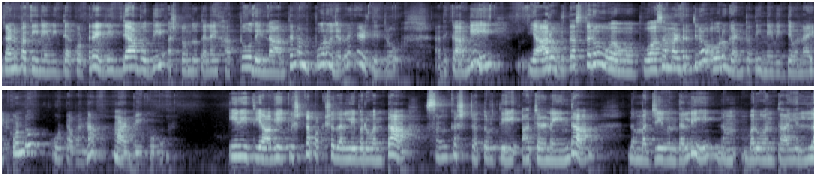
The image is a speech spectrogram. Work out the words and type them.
ಗಣಪತಿ ನೈವೇದ್ಯ ಕೊಟ್ಟರೆ ವಿದ್ಯಾ ಬುದ್ಧಿ ಅಷ್ಟೊಂದು ತಲೆಗೆ ಹತ್ತೋದಿಲ್ಲ ಅಂತ ನಮ್ಮ ಪೂರ್ವಜರು ಹೇಳ್ತಿದ್ರು. ಅದಕ್ಕಾಗಿ ಯಾರು ವೃತಸ್ಥರು ಉಪವಾಸ ಮಾಡಿರ್ತೀರೋ ಅವರು ಗಣಪತಿ ನೈವೇದ್ಯವನ್ನು ಇಟ್ಕೊಂಡು ಊಟವನ್ನು ಮಾಡಬೇಕು. ಈ ರೀತಿಯಾಗಿ ಕೃಷ್ಣ ಪಕ್ಷದಲ್ಲಿ ಬರುವಂಥ ಸಂಕಷ್ಟ ಚತುರ್ಥಿ ಆಚರಣೆಯಿಂದ ನಮ್ಮ ಜೀವನದಲ್ಲಿ ನಮ್ಮ ಬರುವಂಥ ಎಲ್ಲ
